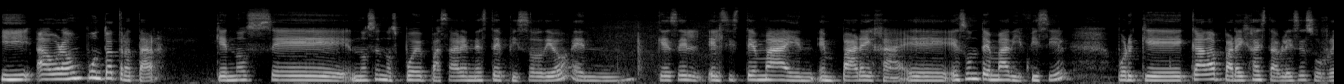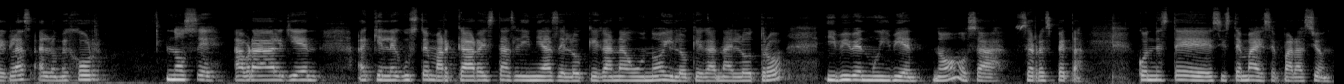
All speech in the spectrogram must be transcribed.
Y ahora un punto a tratar que no se, no se nos puede pasar en este episodio, en, que es el, sistema en, pareja. Eh, es un tema difícil porque cada pareja establece sus reglas, a lo mejor no sé, habrá alguien a quien le guste marcar estas líneas de lo que gana uno y lo que gana el otro y viven muy bien, ¿no? O sea, se respeta con este sistema de separación.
